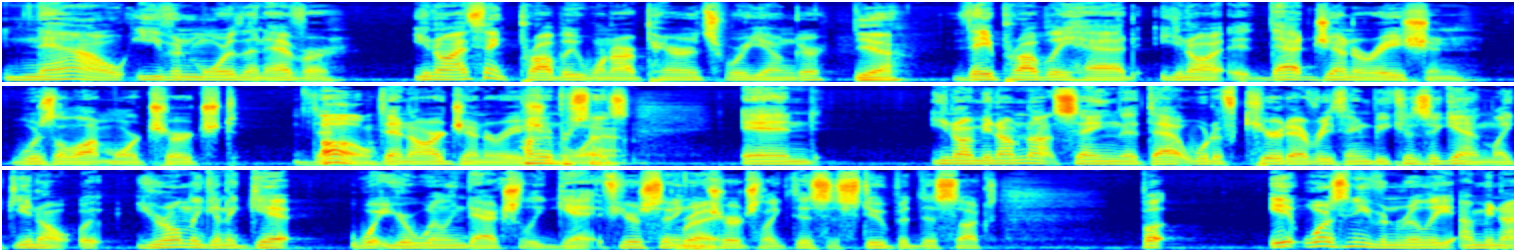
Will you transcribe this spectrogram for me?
now even more than ever. You know, I think probably when our parents were younger, Yeah. they probably had, you know, that generation was a lot more churched than, Oh, than our generation 100%. was. And, you know, I mean, I'm not saying that that would have cured everything because, again, like, you know, you're only going to get what you're willing to actually get. If you're sitting in church like, this is stupid, this sucks. It wasn't even really, I mean,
